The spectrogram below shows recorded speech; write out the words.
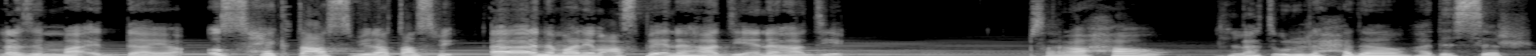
لازم ما أتضايق اصحك تعصبي لا تعصبي آه أنا ماني معصبة أنا هادية أنا هادية. بصراحة لا تقولوا لحدا هذا السر.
